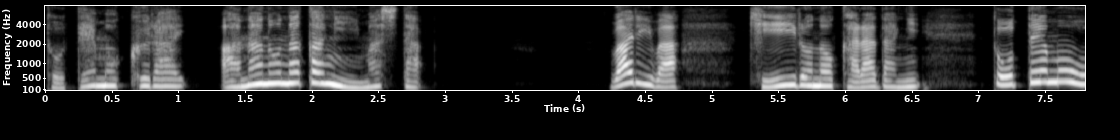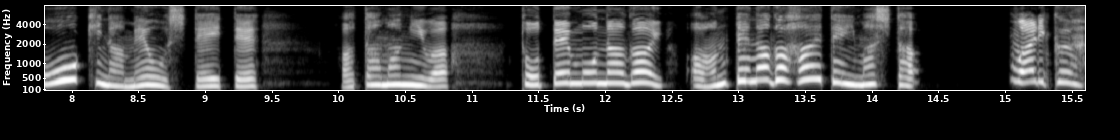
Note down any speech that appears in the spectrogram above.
とても暗い穴の中にいました。ワリは黄色の体にとても大きな目をしていて頭にはとても長いアンテナが生えていました。ワリくん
